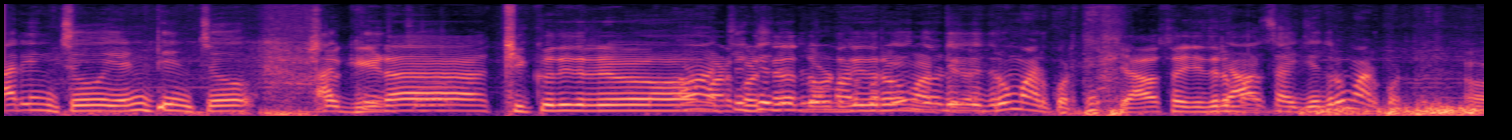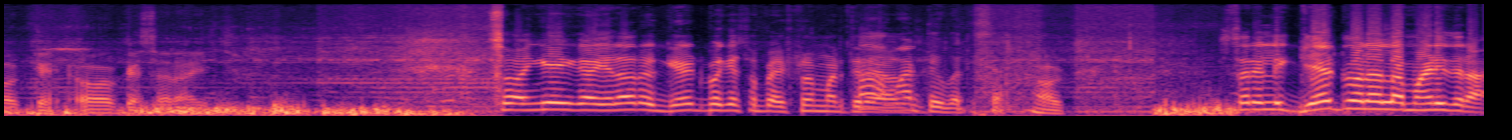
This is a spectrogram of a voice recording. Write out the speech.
ಆರು ಇಂಚು ಎಂಟು ಇಂಚು ಸೊ ಗಿಡ ಚಿಕ್ಕದಿದ್ರು ಮಾಡ್ಕೊಡ್ತೀರಾ ದೊಡ್ಡದಿದ್ರು ದೊಡ್ಡದಿದ್ರು ಮಾಡ್ಕೊಡ್ತೀವಿ. ಯಾವ ಸೈಜ್ ಇದ್ರು ಯಾವ ಸೈಜ್ ಇದ್ರು ಮಾಡ್ಕೊಡ್ತೀವಿ. ಓಕೆ ಓಕೆ ಸರ್ ಆಯ್ತು. ಸೊ ಹಂಗೆ ಈಗ ಎಲ್ಲರೂ ಗೇಟ್ ಬಗ್ಗೆ ಸ್ವಲ್ಪ ಎಕ್ಸ್ಪ್ಲೇನ್ ಮಾಡ್ತೀರಾ? ಮಾಡ್ತೀವಿ ಬರ್ರಿ ಸರ್ ಓಕೆ ಸರ್ ಇಲ್ಲಿ ಗೇಟ್ ವಾಲ್ ಎಲ್ಲ ಮಾಡಿದಿರಾ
